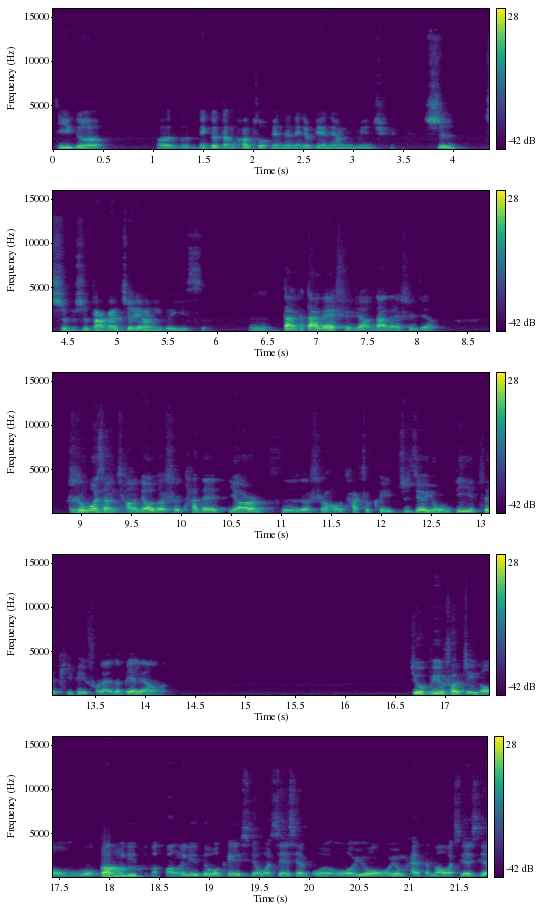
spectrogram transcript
第一个呃那个等号左边的那个变量里面去，是是不是大概这样一个意思？嗯，大大概是这样，大概是这样。只是我想强调的是，它在第二次的时候，它是可以直接用第一次匹配出来的变量的。就比如说这个，我我换个例子吧，换个例子，我可以写，我先写，我我用我用 Python 吧，我先写，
